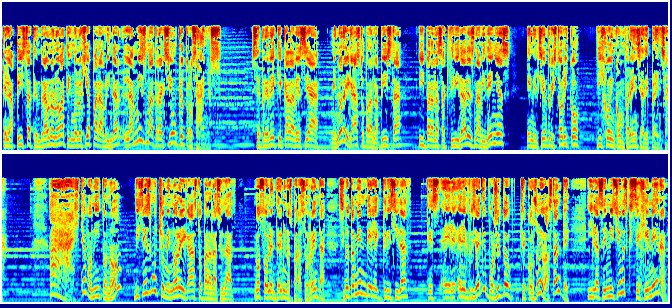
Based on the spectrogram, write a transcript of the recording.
que la pista tendrá una nueva tecnología para brindar la misma atracción que otros años. Se prevé que cada vez sea menor el gasto para la pista y para las actividades navideñas en el centro histórico, dijo en conferencia de prensa. ¡Ay, qué bonito, ¿no? Dice, es mucho menor el gasto para la ciudad, no solo en términos para su renta, sino también de electricidad, que es ele- electricidad que por cierto se consume bastante, y las emisiones que se generan.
